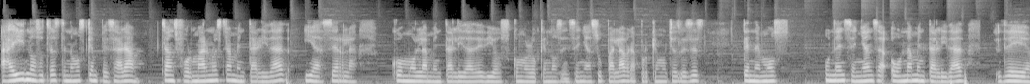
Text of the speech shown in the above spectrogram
ahí nosotras tenemos que empezar a transformar nuestra mentalidad y hacerla como la mentalidad de Dios, como lo que nos enseña su palabra, porque muchas veces tenemos una enseñanza o una mentalidad de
